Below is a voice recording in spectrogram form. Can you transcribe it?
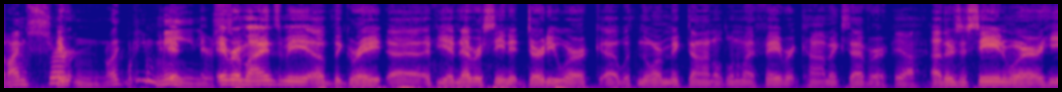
But I'm certain. like, what do you mean? It, you're it reminds me of the great, uh, if you have never seen it, Dirty Work uh, with Norm Macdonald, one of my favorite comics ever. Yeah. Uh, there's a scene where he,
